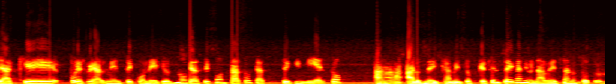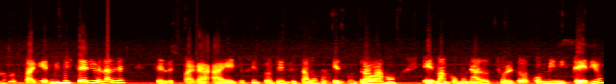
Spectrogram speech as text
ya que pues realmente con ellos no se hace contrato, se hace seguimiento a, los medicamentos que se entregan y una vez a nosotros nos los pague el Ministerio del ADRES, se les paga a ellos. Entonces estamos haciendo un trabajo eh, mancomunado, sobre todo con ministerio,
